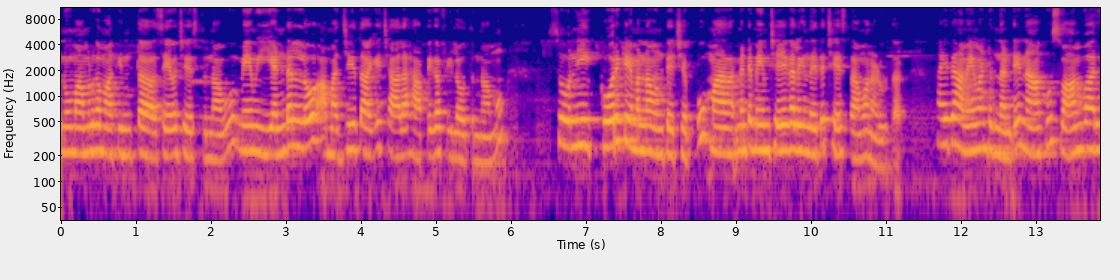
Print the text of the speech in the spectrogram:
నువ్వు మామూలుగా మాకు ఇంత సేవ చేస్తున్నావు. మేము ఈ ఎండల్లో ఆ మజ్జిగ తాగి చాలా హ్యాపీగా ఫీల్ అవుతున్నాము. సో నీ కోరిక ఏమన్నా ఉంటే చెప్పు. మా అంటే మేము చేయగలిగింది అయితే చేస్తాము అని అడుగుతారు. అయితే ఆమె ఏమంటుందంటే నాకు స్వామివారి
